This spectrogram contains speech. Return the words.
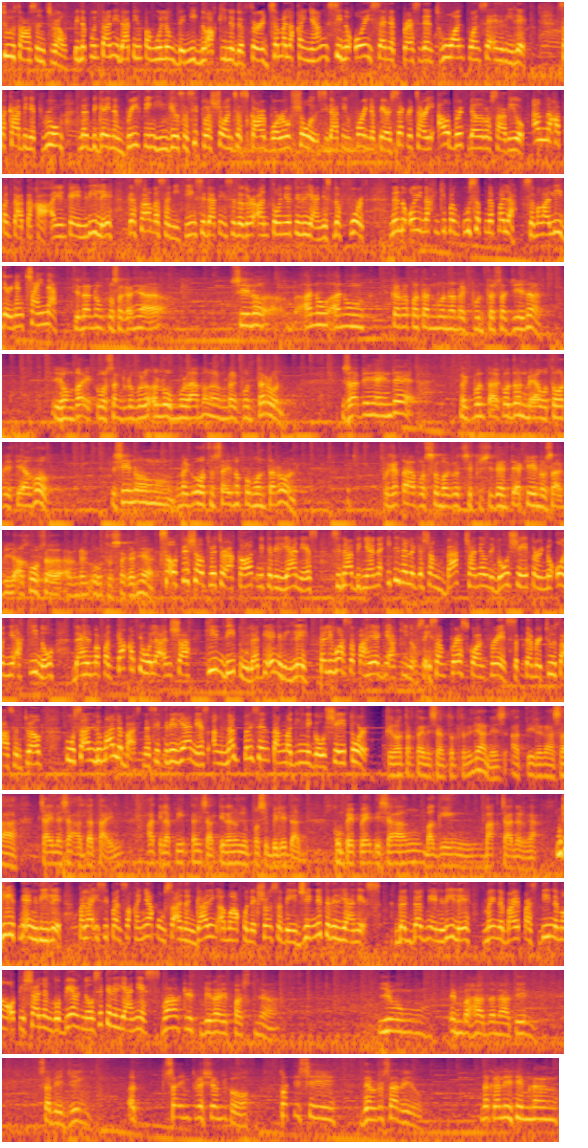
2012, pinapunta ni dating Pangulong Benigno Aquino III sa Malacanang si Nooy Senate President Juan Ponce Enrile. Sa cabinet room, nagbigay ng briefing hinggil sa sitwasyon sa Scarborough Shoal si dating Foreign Affairs Secretary Albert Del Rosario. Ang nakapagtataka ayon kay Enrile, kasama sa meeting si dating Senador Antonio Trillanes IV na nooy nakikipag-usap na pala sa mga leader ng China. Tinanong ko sa kanya, sino, anong, anong karapatan mo na nagpunta sa China? Yung ba, kusang loob mo lamang ang nagpunta ron. Sabi niya, hindi. Nagpunta ako doon, may authority ako. Sinong nag-utos sa inyo pumunta ron? Pagkatapos sumagot si Presidente Aquino, sabi niya, ako sa, ang nag-utos sa kanya. Sa official Twitter account ni Trillanes, sinabi niya na itinalaga siyang back-channel negotiator noon ni Aquino dahil mapagkakatiwalaan siya hindi tulad ni Enrile. Taliwas sa pahayag ni Aquino sa isang press conference September 2012 kung saan lumalabas na si Trillanes ang nagpresentang maging negotiator. kinontak tayo ni Senator Trillanes at tila nasa China siya at that time at nilapitan siya, tinanong yung posibilidad kung pe pwede siyang maging back channel nga. Giit ni Enrile, palaisipan sa kanya kung saan nanggaling ang mga koneksyon sa Beijing ni Trillanes. Dagdag ni Enrile, may nabypass din ng mga opisyal ng gobyerno si Trillanes. Bakit binaypass niya yung embahada natin sa Beijing? At sa impresyon ko, pati si Del Rosario, nakalihim ng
